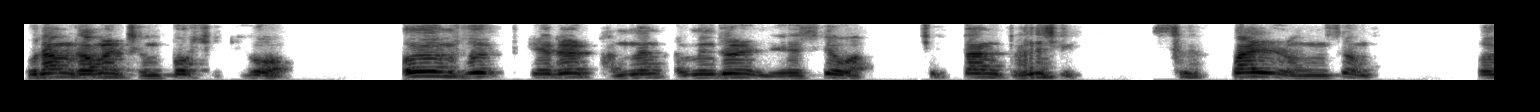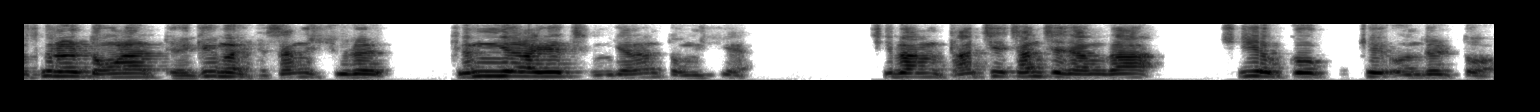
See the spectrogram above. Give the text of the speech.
불안감을 증폭시키고 오염수 피해를 받는 어민들을 내세워 집단 단식, 삭발 농성, 어선을 동원한 대규모 해상 시위를 격렬하게 전개하는 동시에 지방자치단체장과 지역구 국회의원들도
